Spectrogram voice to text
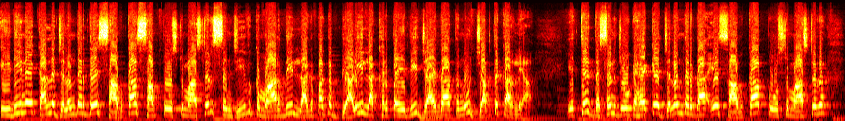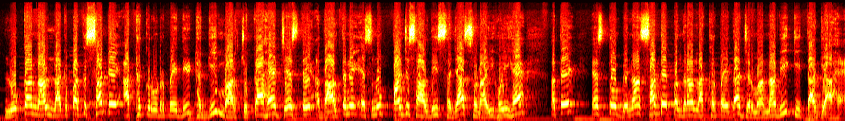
ਈਡੀ ਨੇ ਕੱਲ ਜਲੰਧਰ ਦੇ ਸਾਬਕਾ sub post master Sanjeev Kumar ਦੀ ਲਗਭਗ 42 ਲੱਖ ਰੁਪਏ ਦੀ ਜਾਇਦਾਦ ਨੂੰ ਜ਼ਬਤ ਕਰ ਲਿਆ। ਇੱਥੇ ਦੱਸਣਯੋਗ ਹੈ ਕਿ ਜਲੰਧਰ ਦਾ ਇਹ ਸਾਬਕਾ ਪੋਸਟ ਮਾਸਟਰ ਲੋਕਾਂ ਨਾਲ ਲਗਭਗ 8.5 ਕਰੋੜ ਰੁਪਏ ਦੀ ਠੱਗੀ ਮਾਰ ਚੁੱਕਾ ਹੈ, ਜਿਸ ਤੇ ਅਦਾਲਤ ਨੇ ਇਸ ਨੂੰ 5 ਸਾਲ ਦੀ ਸਜ਼ਾ ਸੁਣਾਈ ਹੋਈ ਹੈ ਅਤੇ ਇਸ ਤੋਂ ਬਿਨਾਂ 15.5 ਲੱਖ ਰੁਪਏ ਦਾ ਜੁਰਮਾਨਾ ਵੀ ਕੀਤਾ ਗਿਆ ਹੈ।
